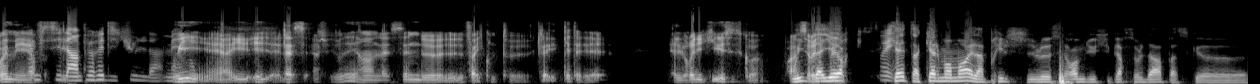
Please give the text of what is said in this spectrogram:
Ouais, mais même s'il est un peu ridicule là. Mais oui, bon. euh, et, et la, je suis désolé, hein, la scène de, de fight contre euh, Kate, elle, est- elle le ridiculise, quoi. Enfin, oui, c'est ridicule. d'ailleurs, Oui. Kate, à quel moment elle a pris le, le sérum du super soldat parce que.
